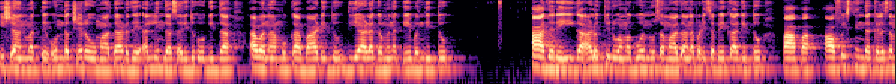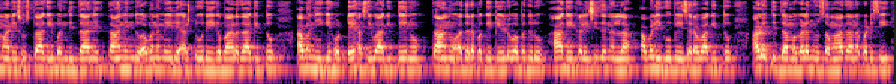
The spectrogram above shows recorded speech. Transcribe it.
ಇಶಾನ್ ಮತ್ತೆ ಒಂದಕ್ಷರವೂ ಮಾತಾಡದೆ ಅಲ್ಲಿಂದ ಸರಿದು ಹೋಗಿದ್ದ. ಅವನ ಮುಖ ಬಾಡಿದ್ದು, ದಿಯಾಳ ಗಮನಕ್ಕೆ ಬಂದಿತ್ತು. ಆದರೆ ಈಗ ಅಳುತ್ತಿರುವ ಮಗುವನ್ನು ಸಮಾಧಾನಪಡಿಸಬೇಕಾಗಿತ್ತು. ಪಾಪ, ಆಫೀಸ್ನಿಂದ ಕೆಲಸ ಮಾಡಿ ಸುಸ್ತಾಗಿ ಬಂದಿದ್ದಾನೆ. ತಾನೆಂದು ಅವನ ಮೇಲೆ ಅಷ್ಟು ರೇಗಬಾರದಾಗಿತ್ತು. ಅವನಿಗೆ ಹೊಟ್ಟೆ ಹಸಿವಾಗಿತ್ತೇನೋ. ತಾನು ಅದರ ಬಗ್ಗೆ ಕೇಳುವ ಬದಲು ಹಾಗೆ ಕಳಿಸಿದನಲ್ಲ. ಅವಳಿಗೂ ಬೇಸರವಾಗಿತ್ತು. ಅಳುತ್ತಿದ್ದ ಮಗಳನ್ನು ಸಮಾಧಾನಪಡಿಸಿ,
